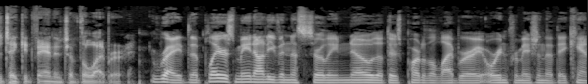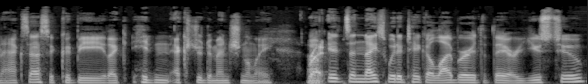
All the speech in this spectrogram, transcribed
to take advantage of the library. Right. The players may not even necessarily know that there's part of the library or information that they can't access. It could be like hidden extra dimensionally. Uh, Right. it's a nice way to take a library that they are used to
